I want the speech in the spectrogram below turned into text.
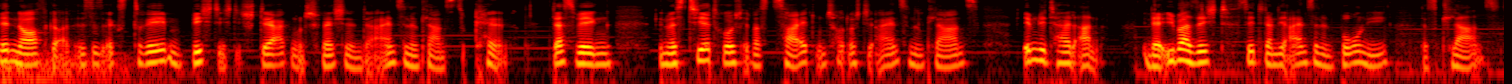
In Northgard ist es extrem wichtig, die Stärken und Schwächen der einzelnen Clans zu kennen. Deswegen investiert ruhig etwas Zeit und schaut euch die einzelnen Clans im Detail an. In der Übersicht seht ihr dann die einzelnen Boni des Clans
